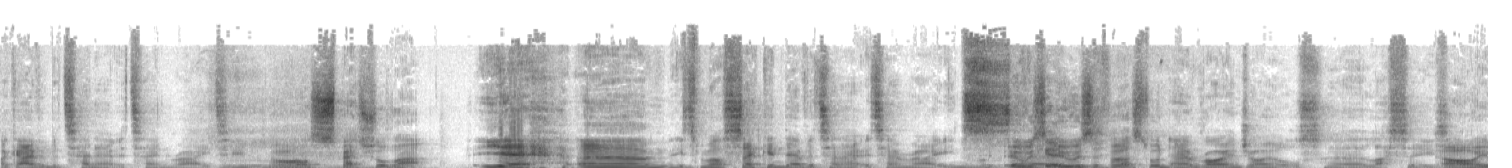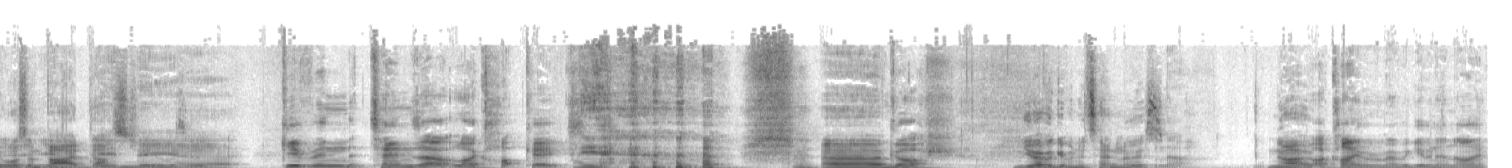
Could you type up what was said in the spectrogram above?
I gave him a ten out of ten rating. Oh, special that. Yeah, um, it's my second ever ten out of ten rating. Who was Uh, who was the first one? uh, Ryan Giles uh, last season. Oh, he wasn't In- bad last in year, the, was he? uh, Giving tens out like hotcakes. Yeah. um, Gosh, You ever given a ten, Lewis? no. No. I can't even remember giving a nine.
